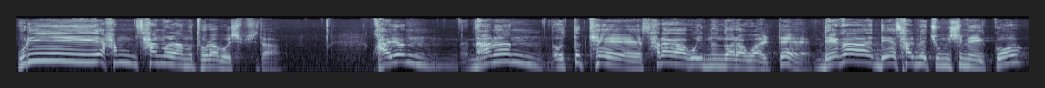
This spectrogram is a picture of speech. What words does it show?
우리의 삶을 한번 돌아보십시다. 과연 나는 어떻게 살아가고 있는가라고 할 때 내가 내 삶의 중심에 있고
